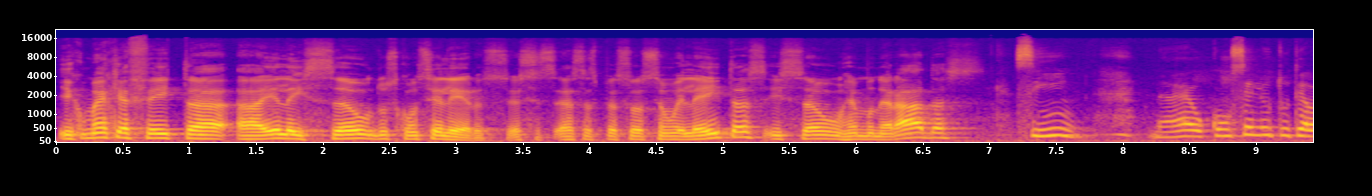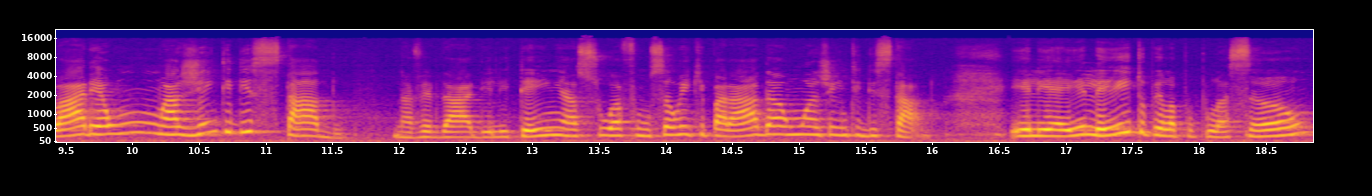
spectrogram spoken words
E como é que é feita a eleição dos conselheiros? Essas pessoas são eleitas e são remuneradas? Sim. Né? O Conselho Tutelar é um agente de Estado, na verdade. Ele tem a sua função equiparada a um agente de Estado. Ele é eleito pela população,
